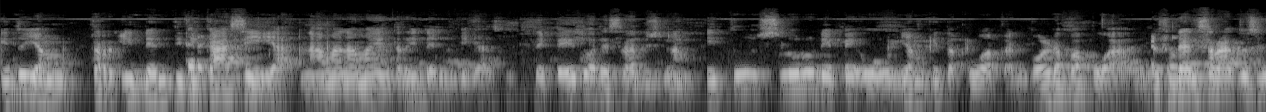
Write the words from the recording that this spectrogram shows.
itu yang teridentifikasi ya nama-nama yang teridentifikasi. DPO itu ada 106 itu seluruh DPO yang kita keluarkan Polda Papua dan 106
